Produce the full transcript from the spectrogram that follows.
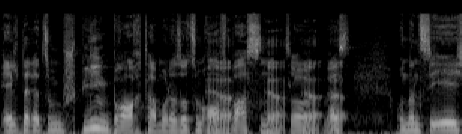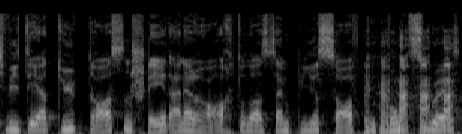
Ältere zum Spielen braucht haben oder so zum Ja, Aufpassen. ja, so, ja, weißt? Und dann sehe ich, wie der Typ draußen steht, eine raucht und aus seinem Bier sauft und pumpt zu ist.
